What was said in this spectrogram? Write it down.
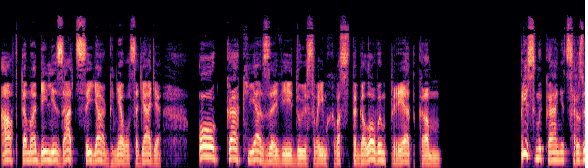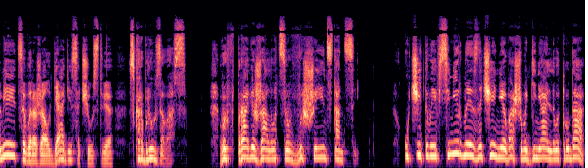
автомобилизация!» — гневался дядя. «О, как я завидую своим хвостоголовым предкам!» Присмыканец, разумеется, выражал дяде сочувствие. «Скорблю за вас. Вы вправе жаловаться в высшие инстанции учитывая всемирное значение вашего гениального труда,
